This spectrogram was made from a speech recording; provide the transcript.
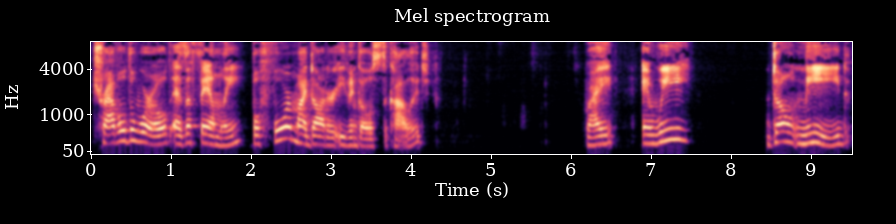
travel the world as a family before my daughter even goes to college, right? And we don't need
